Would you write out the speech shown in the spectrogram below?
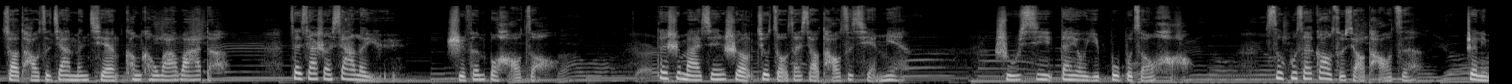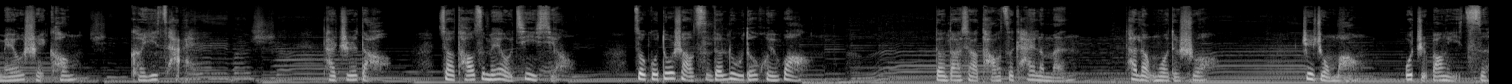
小桃子家门前坑坑洼洼的。再加上下了雨，十分不好走。但是马先生就走在小桃子前面，熟悉但又一步步走好，似乎在告诉小桃子，这里没有水坑，可以踩。他知道，小桃子没有记性，走过多少次的路都会忘。等到小桃子开了门，他冷漠地说：“这种忙我只帮一次，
